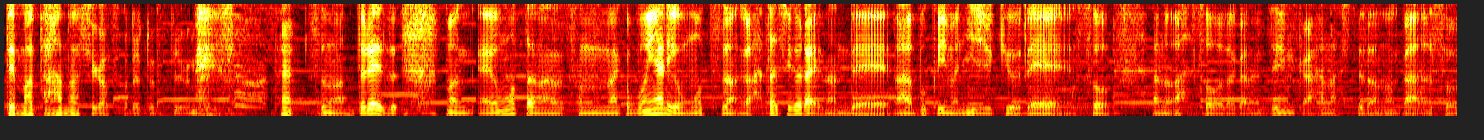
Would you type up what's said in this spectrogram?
で、また話がそれるっていうね。その、とりあえず、まあ、思ったのは、その、なんかぼんやり思ってたのが二十歳ぐらいなんで、あ、僕今29で、そう、あの、あ、そうだから、ね、前回話してたのが、そう、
